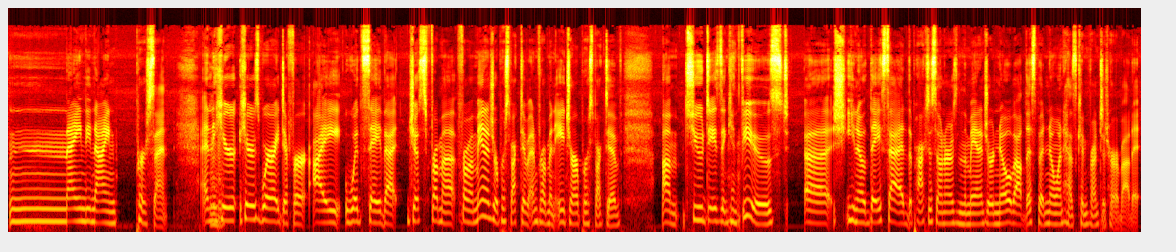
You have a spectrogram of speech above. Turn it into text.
99%. And here here's where I differ. I would say that just from a from a manager perspective and from an HR perspective, um, to Dazed and Confused, uh, sh- you know, they said the practice owners and the manager know about this, but no one has confronted her about it.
